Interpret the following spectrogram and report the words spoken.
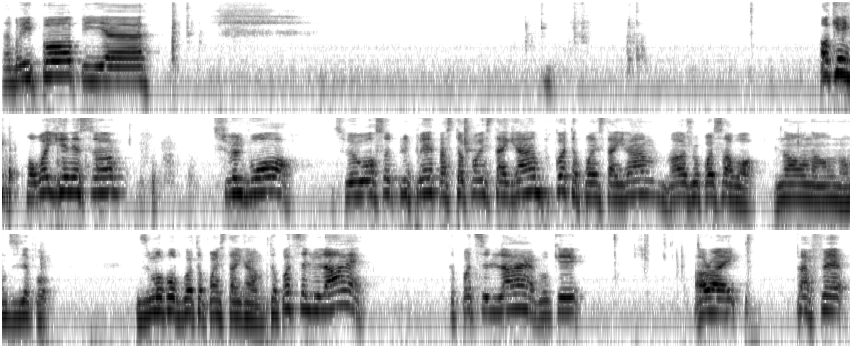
Ça brille pas, puis euh, Ok, on va égrainer ça. Tu veux le voir? Tu veux voir ça de plus près parce que t'as pas Instagram? Pourquoi t'as pas Instagram? Ah, je veux pas le savoir. Non, non, non, dis-le pas. Dis-moi pas pourquoi t'as pas Instagram. T'as pas de cellulaire? T'as pas de cellulaire? Ok. Alright. Parfait.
